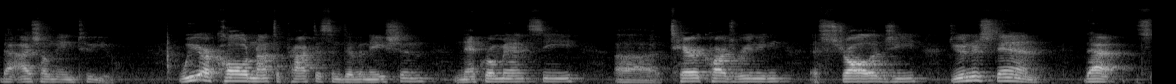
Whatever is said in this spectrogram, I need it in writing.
that I shall name to you. We are called not to practice in divination, necromancy, uh, tarot cards reading, astrology. Do you understand that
